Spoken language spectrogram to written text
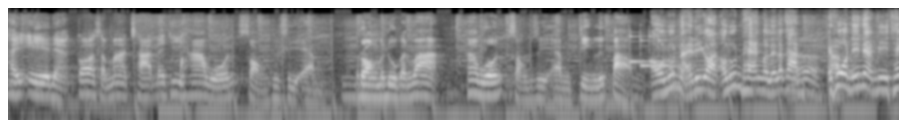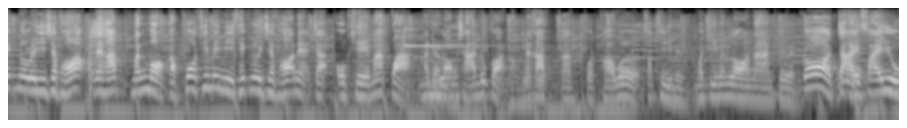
Type A เนี่ยก็สามารถชาร์จได้ที่ 5 โวลต์ 2 4 แอมป์ลองมาดูกันว่า 5 โวลต์ 2 4 แอมป์จริงหรือเปล่า เอารุ่นไหนดีก่อน เอารุ่นแพงก่อนเลยแล้วกันเออครับไอ้พวกนี้เนี่ยมีเทคโนโลยีเฉพาะนะครับ มันเหมาะกับพวกที่ไม่มีเทคโนโลยีเฉพาะเนี่ยจะโอเคมากกว่าอะเดี๋ยวลองชาร์จดูก่อนนะครับ อะกด power สักทีหนึ่งเมื่อกี้มันรอนานเกิน ก็จ่ายไฟอยู่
